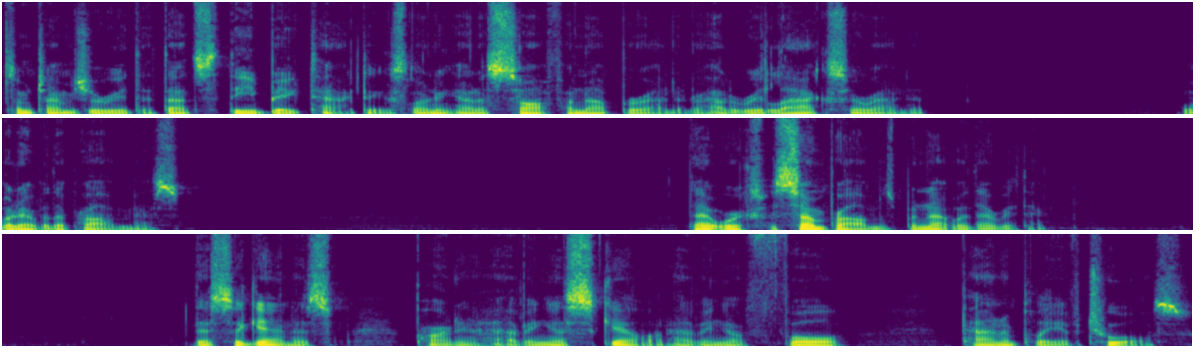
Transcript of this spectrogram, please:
Sometimes you read that that's the big tactic, is learning how to soften up around it or how to relax around it, whatever the problem is. That works with some problems, but not with everything. This, again, is part of having a skill and having a full panoply of tools.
